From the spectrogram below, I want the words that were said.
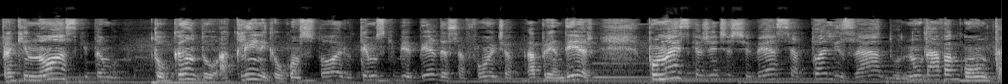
para que nós que estamos tocando a clínica, o consultório, temos que beber dessa fonte, aprender. Por mais que a gente estivesse atualizado, não dava conta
